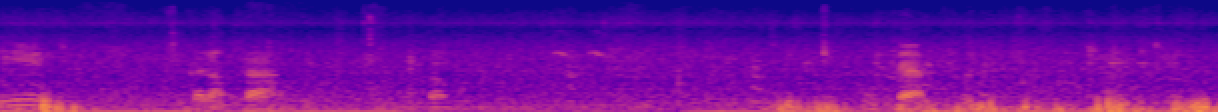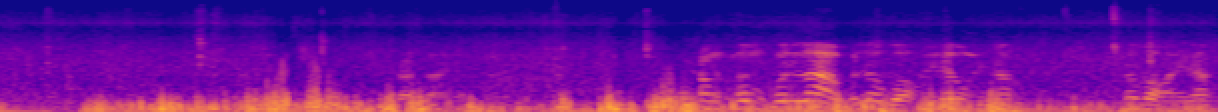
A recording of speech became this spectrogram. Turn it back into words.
นี่กำลังสร้างแซ่บคนก็หน่อยคำคมคนเล่าวเพิ่นเราบอกให้เราเนาะเราบอกให้เนาะ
